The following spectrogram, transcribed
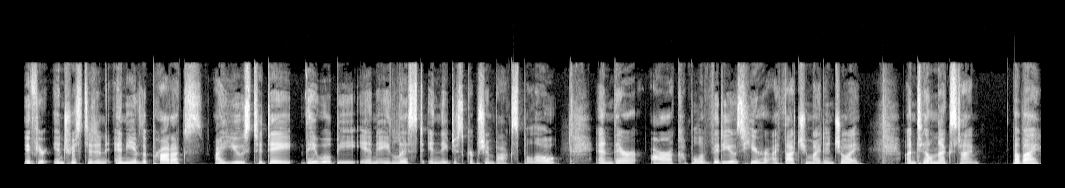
If you're interested in any of the products I use today, they will be in a list in the description box below. And there are a couple of videos here I thought you might enjoy. Until next time, bye bye.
